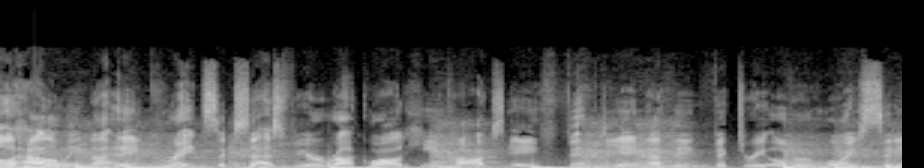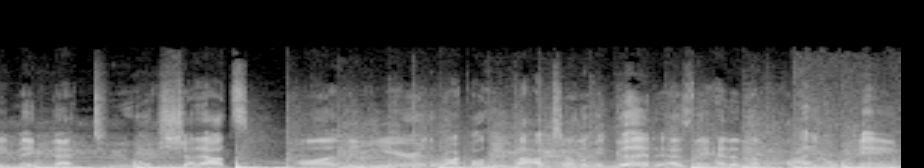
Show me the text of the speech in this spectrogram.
Well, Halloween night, a great success for your Rockwall Heath Hawks. A 58-0 victory over Royse City make that two shutouts on the year. The Rockwall Heath Hawks are looking good as they head into the final game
